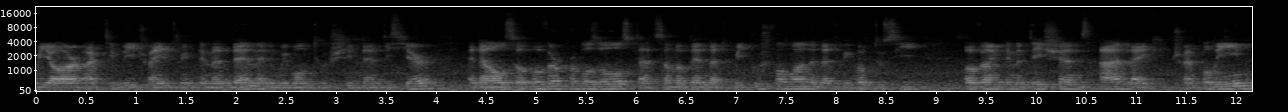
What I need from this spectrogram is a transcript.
we are actively trying to implement them and we want to ship them this year. And there are also other proposals that some of them that we push forward and that we hope to see other implementations add, like trampoline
